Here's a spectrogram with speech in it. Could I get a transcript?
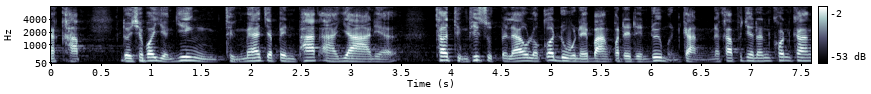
นะครับ โดยเฉพาะอย่างยิ่งถึงแม้จะเป็นภาคอาญาเนี่ย ถ้าถึงที่สุดไปแล้วเราก็ดูในบางประเด็นด้วยเหมือนกันนะครับ เพราะฉะนั้นค่อนข้าง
